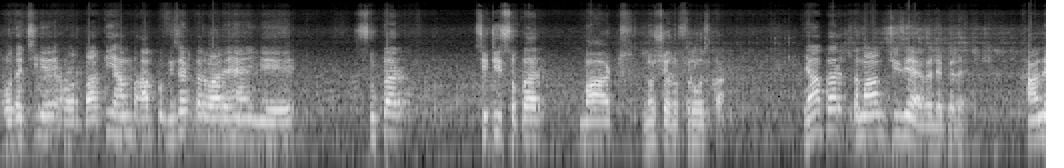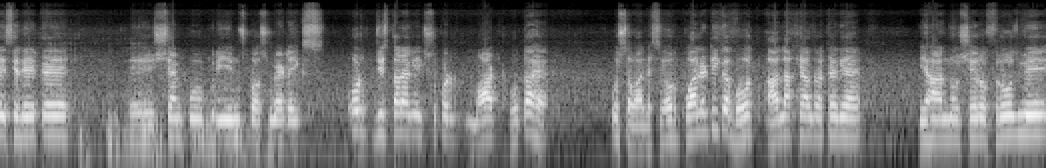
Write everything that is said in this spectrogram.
بہت اچھی ہے اور باقی ہم آپ کو وزٹ کروا رہے ہیں یہ super city super mart Naushahro Feroze کا۔ یہاں پر تمام چیزیں اویلیبل ہیں۔ کھانے سے لے کے شیمپو کریمز کاسمیٹکس اور جس طرح کا ایک سپر مارٹ ہوتا ہے، اس حوالے سے۔ اور کوالٹی کا بہت اعلیٰ خیال رکھا گیا ہے۔ یہاں نوشیر و فروز میں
